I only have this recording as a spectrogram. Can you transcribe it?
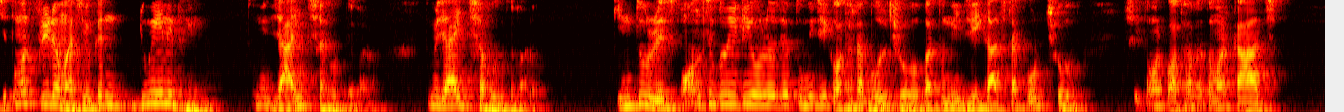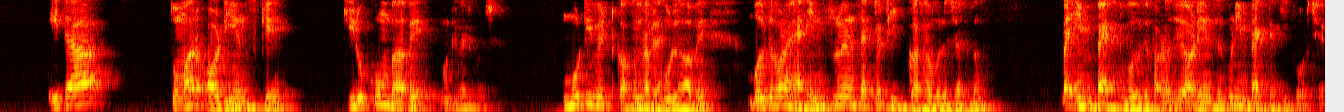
যে তোমার ফ্রিডম আছে ইউ ক্যান ডু এনিথিং তুমি যা ইচ্ছা করতে পারো। তুমি যা ইচ্ছা বলতে পারো। কিন্তু রেসপন্সিবিলিটি হলো যে তুমি যে কথাটা বলছো বা তুমি যেই কাজটা করছ সে তোমার কথা বা তোমার কাজ এটা তোমার অডিয়েন্সকে কীরকমভাবে মোটিভেট করছে। মোটিভেট কথাটা ভুল হবে। বলতে পারো হ্যাঁ ইনফ্লুয়েন্স একটা ঠিক কথা বলেছ একদম। বা ইম্প্যাক্ট বলতে পারো যে অডিয়েন্সের উপর ইম্প্যাক্টটা কী পড়ছে।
